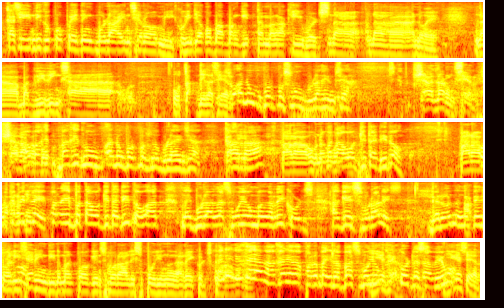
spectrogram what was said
Kasi hindi ko po pwedeng bulahin si Romy kung hindi ako babanggit ng mga keywords na na ano eh na magri-ring sa utak nila sir. So anong purpose mong bulahin siya? Siya lang sir, siya lang. bakit, ang- bakit mo, anong purpose mo bulahin siya? Kasi Para, para unang- ipatawag kita dito. Para Ultimately, para ipatawag kita dito at may bulalas mo yung mga records against Morales. Ganon ang intention Actually mo. sir, hindi naman po against Morales po yung records ko. Hindi, kaya nga, kaya nga, para mailabas mo yung Yes, sir. record na sabi mo. Yes sir.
